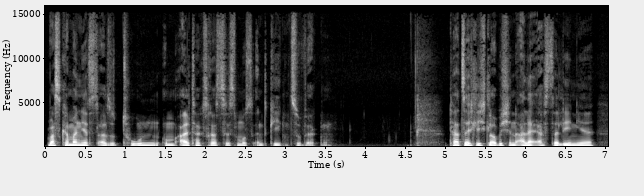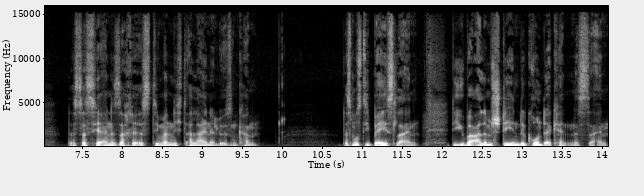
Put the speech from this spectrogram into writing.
Was kann man jetzt also tun, um Alltagsrassismus entgegenzuwirken? Tatsächlich glaube ich in allererster Linie, dass das hier eine Sache ist, die man nicht alleine lösen kann. Das muss die Baseline, die über allem stehende Grunderkenntnis sein.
